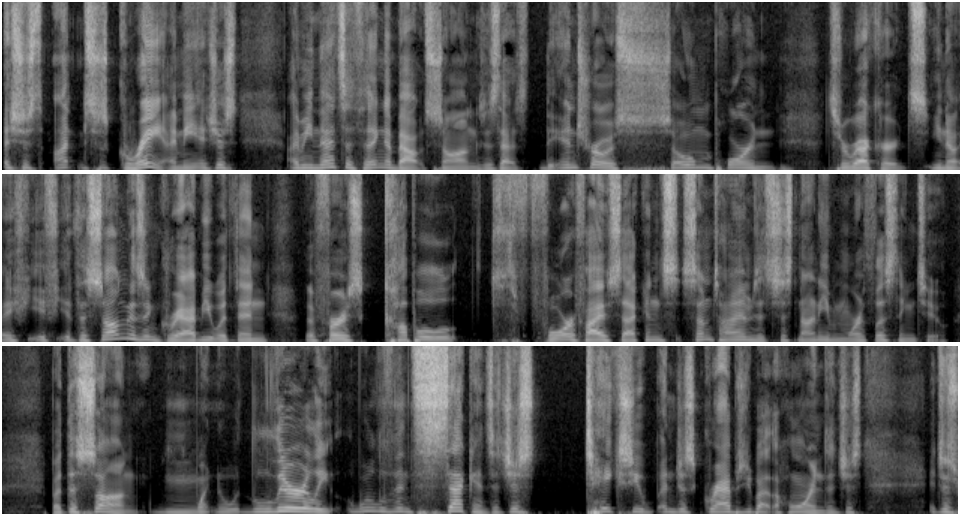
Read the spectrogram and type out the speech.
it's just uh, it's just great. I mean, it's just I mean that's the thing about songs is that the intro is so important to records. You know, if if if the song doesn't grab you within the first couple four or five seconds, sometimes it's just not even worth listening to. But the song, when, literally within seconds, it just takes you and just grabs you by the horns and just it just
